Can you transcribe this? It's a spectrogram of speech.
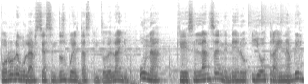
por lo regular se hacen dos vueltas en todo el año, una que se lanza en enero y otra en abril.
